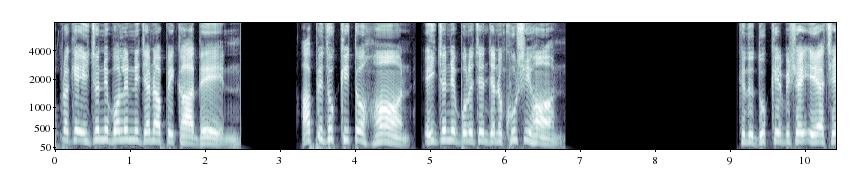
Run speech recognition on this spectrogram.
আপনাকে এই জন্যে বলেননি যেন আপনি কাঁদেন। আপনি দুঃখিত হন, এই জন্যে বলেছেন যেন খুশি হন। কিন্তু দুঃখের বিষয় এ আছে,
